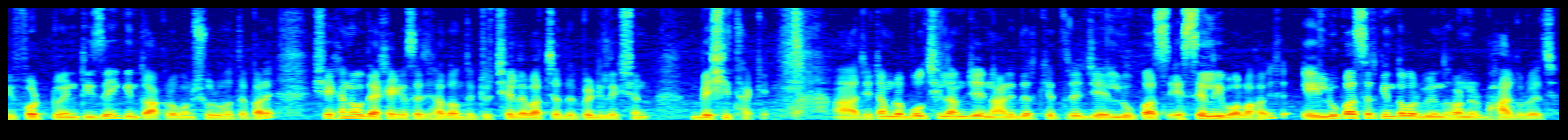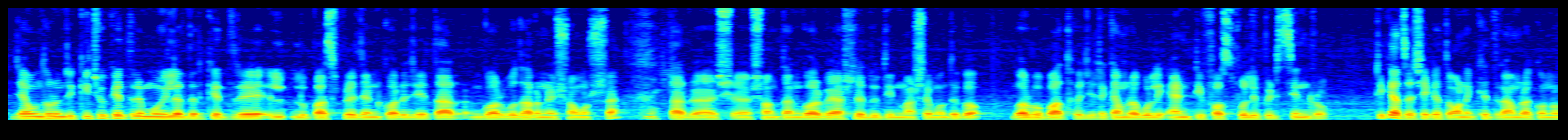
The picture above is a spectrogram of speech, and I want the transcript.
বিফোর টোয়েন্টিজেই কিন্তু আক্রমণ শুরু হতে পারে। সেখানেও দেখা গেছে যে সাধারণত একটু ছেলে বাচ্চাদের প্রেডিলেকশন বেশি থাকে। আর যেটা আমরা বলছিলাম যে নারীদের ক্ষেত্রে যে লুপাস এসএলই বলা হয় এই লুপাসের কিন্তু আবার বিভিন্ন ধরনের ভাগ রয়েছে। যেমন ধরুন যে কিছু ক্ষেত্রে মহিলাদের ক্ষেত্রে লুপাস প্রেজেন্ট করে যে তার গর্ভধারণের সমস্যা তার সন্তান গর্ভে আসলে দুই তিন মাসের মধ্যে গর্ভপাত হয় যেটাকে আমরা বলি অ্যান্টিফসফোলিপিড সিনড্রোম ঠিক আছে? সেক্ষেত্রে অনেক ক্ষেত্রে আমরা কোনো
